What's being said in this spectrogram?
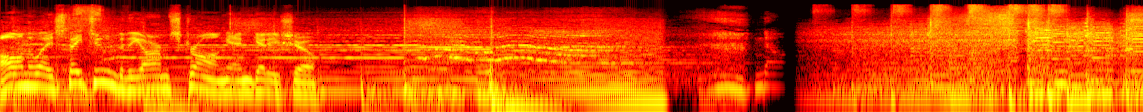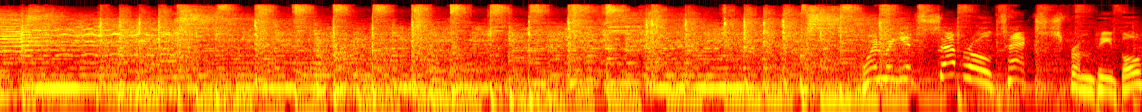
All on the way. Stay tuned to the Armstrong and Getty Show. When we get several texts from people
